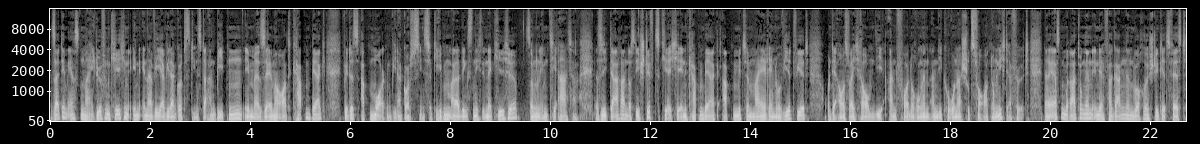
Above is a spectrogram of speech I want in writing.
Seit dem 1. Mai dürfen Kirchen in NRW ja wieder Gottesdienste anbieten. Im Selmerort Kappenberg wird es ab morgen wieder Gottesdienste geben, allerdings nicht in der Kirche, sondern im Theater. Das liegt daran, dass die Stiftskirche in Kappenberg ab Mitte Mai renoviert wird und der Ausweichraum die Anforderungen an die Corona-Schutzverordnung nicht erfüllt. Nach ersten Beratungen in der vergangenen Woche steht jetzt fest,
